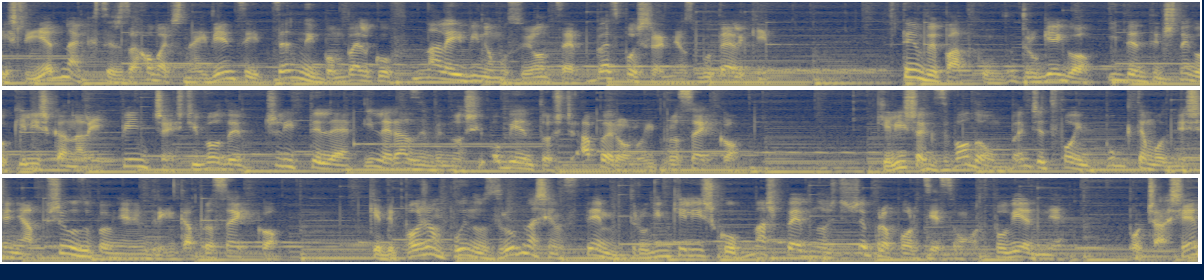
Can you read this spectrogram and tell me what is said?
Jeśli jednak chcesz zachować najwięcej cennych bąbelków, nalej wino musujące bezpośrednio z butelki. W tym wypadku do drugiego, identycznego kieliszka nalej 5 części wody, czyli tyle, ile razem wynosi objętość aperolu i prosecco. Kieliszek z wodą będzie Twoim punktem odniesienia przy uzupełnianiu drinka prosecco. Kiedy poziom płynu zrówna się z tym w drugim kieliszku, masz pewność, że proporcje są odpowiednie. Po czasie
